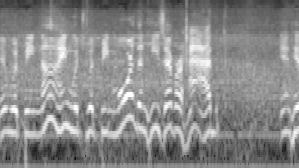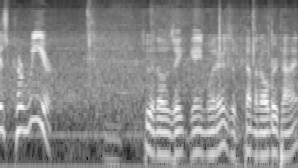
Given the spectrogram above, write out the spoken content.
it would be nine, which would be more than he's ever had in his career. Two of those eight game winners have come in overtime.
